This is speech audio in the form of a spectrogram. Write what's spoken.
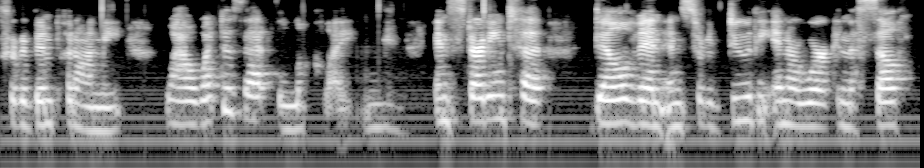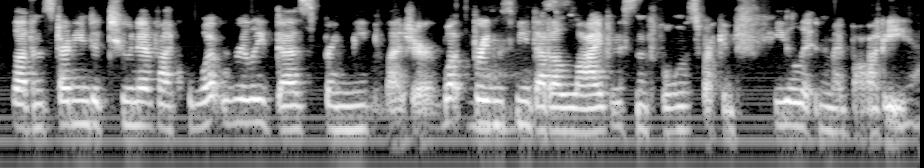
Sort of been put on me, wow, what does that look like? Mm. And starting to delve in and sort of do the inner work and the self love and starting to tune in like, what really does bring me pleasure? What brings me that aliveness and fullness where I can feel it in my body? Yes.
